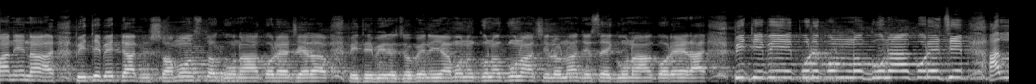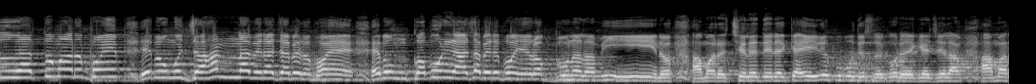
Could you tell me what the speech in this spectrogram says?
মানে না। পৃথিবীতে আমি সমস্ত গুণা করেছিলাম। পৃথিবীর জমিনে এমন কোনো গুণা ছিল না যে সে গুণা করে না পৃথিবী পরিপূর্ণ গুণা করেছি আল্লাহ তোমার ভয়ে এবং জাহান্নামের আজাবের ভয়ে এবং কবরের আজাবের ভয়ে রব্বুল আলামিন। আমার ছেলেদেরকে এইরূপ উপদেশ করে গেছিলাম। আমার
